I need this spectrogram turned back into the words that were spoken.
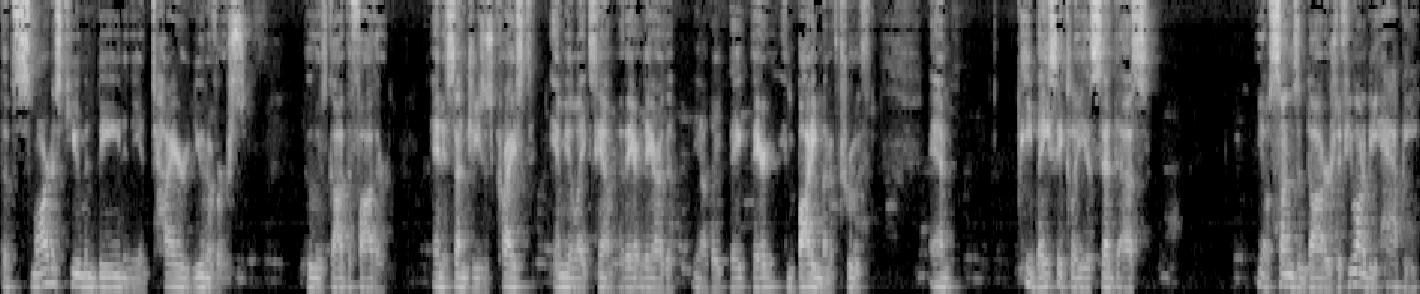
the smartest human being in the entire universe, who is God the Father, and His Son Jesus Christ emulates Him. They are they are the you know they they they're embodiment of truth, and He basically has said to us, you know, sons and daughters, if you want to be happy,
